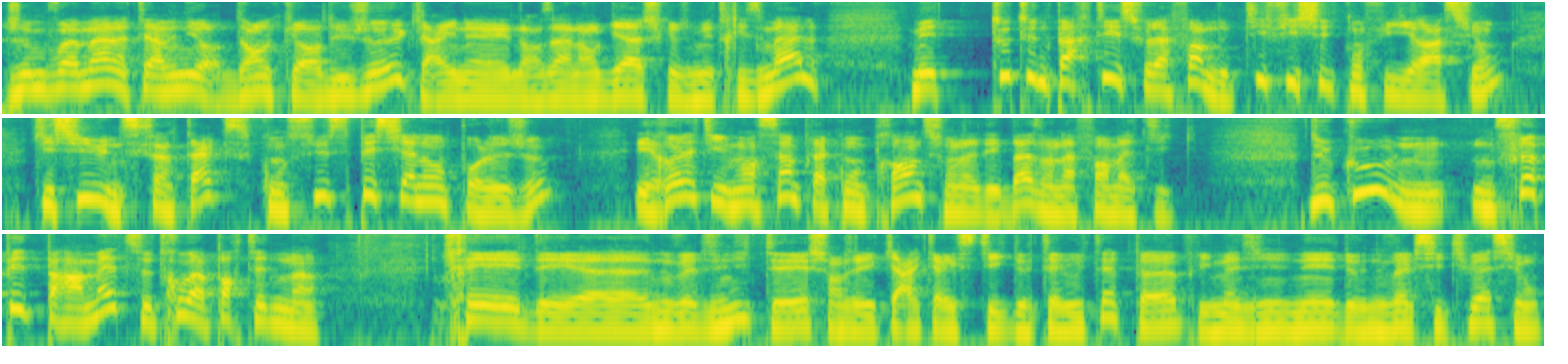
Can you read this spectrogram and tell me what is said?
je me vois mal intervenir dans le cœur du jeu, car il est dans un langage que je maîtrise mal, mais toute une partie est sous la forme de petits fichiers de configuration qui suivent une syntaxe conçue spécialement pour le jeu et relativement simple à comprendre si on a des bases en informatique. Du coup, une, flopée de paramètres se trouve à portée de main créer des euh, nouvelles unités, changer les caractéristiques de tel ou tel peuple, imaginer de nouvelles situations.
